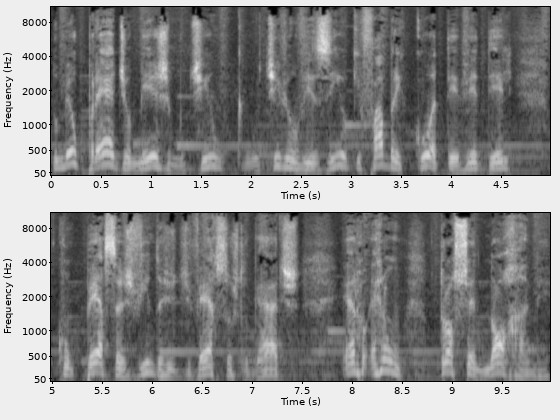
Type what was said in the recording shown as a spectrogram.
no meu prédio mesmo, tinha um, tive um vizinho que fabricou a TV dele com peças vindas de diversos lugares. Era, era um troço enorme,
